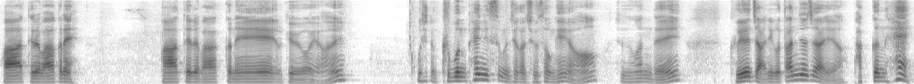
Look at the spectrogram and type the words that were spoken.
과태료 박근혜. 과태료 박근혜 이렇게 외워요. 혹시나 그분 팬 있으면 제가 죄송해요. 죄송한데 그 여자 아니고 딴 여자예요. 박근혜,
